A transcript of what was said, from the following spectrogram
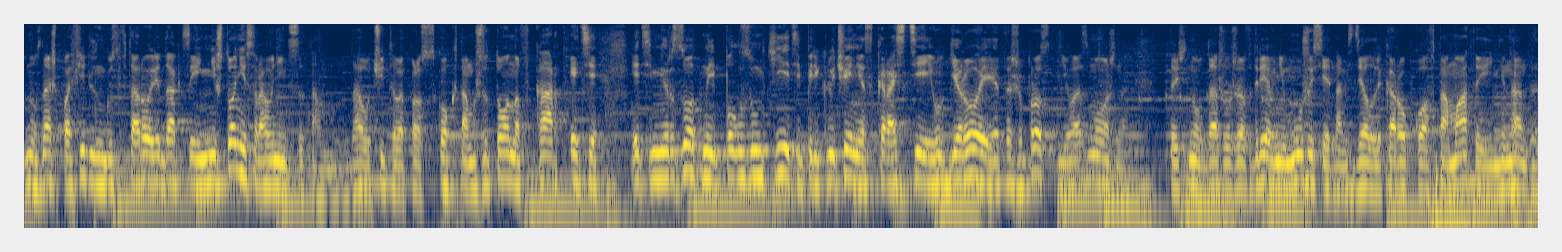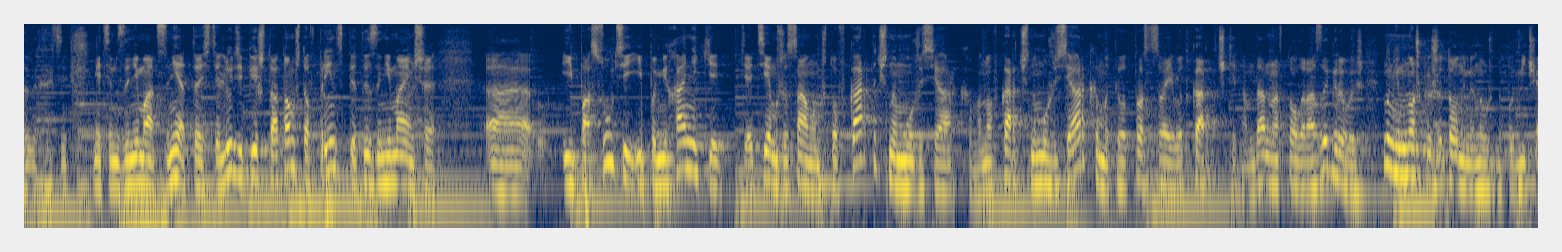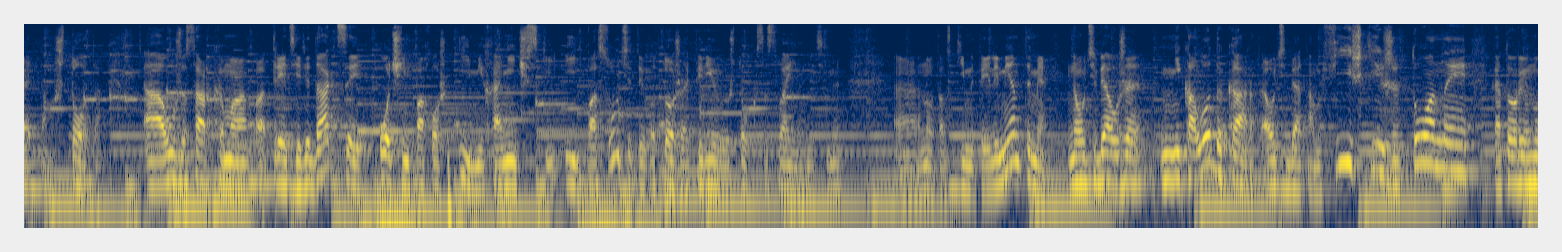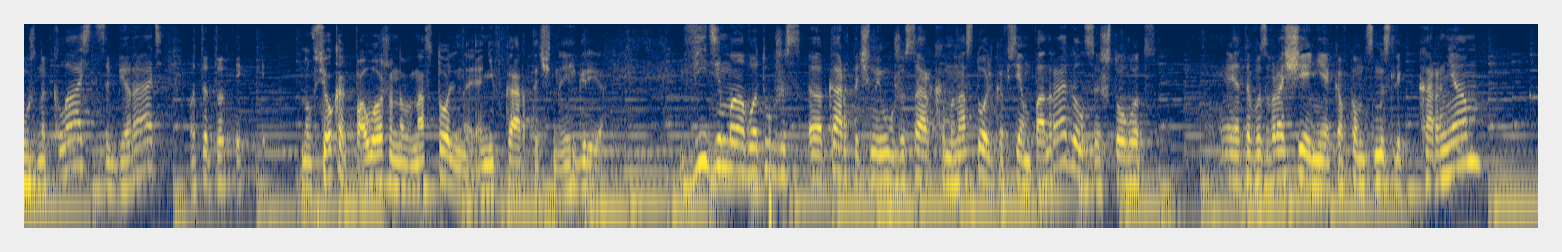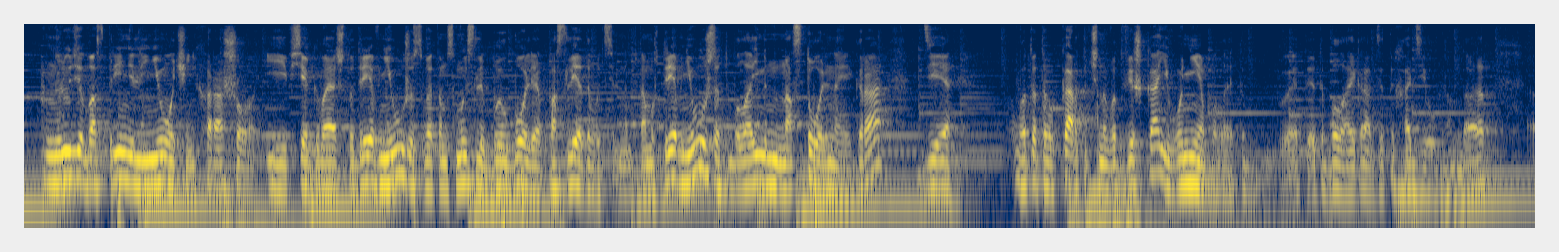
ну, знаешь, по фидлингу с второй редакцией ничто не сравнится там, да, учитывая просто сколько там жетонов, карт, эти, эти мерзотные ползунки, эти переключения скоростей у героя, это же просто невозможно. То есть, ну, даже уже в древнем ужасе там сделали коробку автомата, и не надо этим заниматься. Нет, то есть люди пишут о том, что, в принципе, ты занимаешься э, и по сути, и по механике тем же самым, что в карточном ужасе Аркхема, но в карточном ужасе Аркхема ты вот просто свои вот карточки там, да, на стол разыгрываешь, ну, немножко жетонами нужно помечать там что-то. А ужас Аркхема а, третьей редакции очень похож и механически, и по сути ты вот тоже оперируешь только со своими этими Э, ну, там, с какими-то элементами, но у тебя уже не колода карт, а у тебя там фишки, жетоны, которые нужно класть, собирать. Вот это... Э, ну, все как положено в настольной, а не в карточной игре. Видимо, вот ужас, э, карточный ужас Аркхема настолько всем понравился, что вот это возвращение в каком-то смысле к корням люди восприняли не очень хорошо. И все говорят, что древний ужас в этом смысле был более последовательным, потому что древний ужас это была именно настольная игра, где вот этого карточного движка его не было. Это, это, это была игра, где ты ходил там, да,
